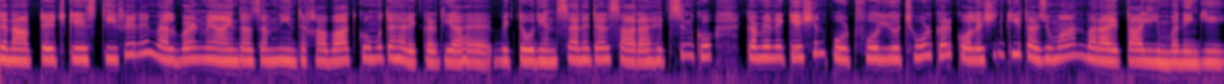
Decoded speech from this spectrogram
جناب ٹچ کے استعفے نے میلبرن میں آئندہ ضمنی انتخابات کو متحرک کر دیا ہے وکٹورین سینیٹر سارا ہٹسن کو کمیونیکیشن پورٹ فولیو چھوڑ کر کولیشن کی ترجمان برائے تعلیم بنے گی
